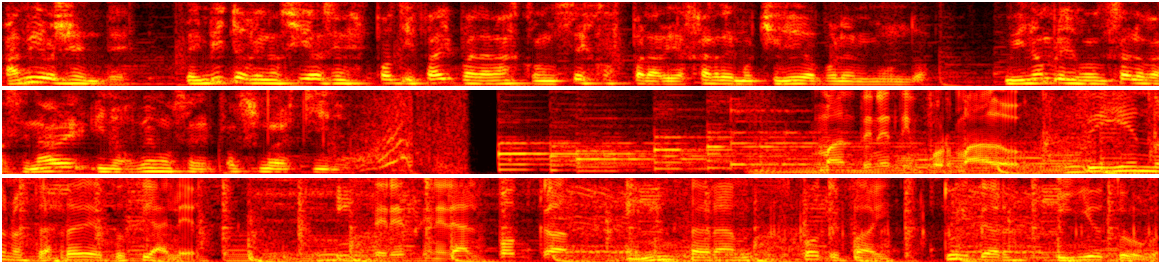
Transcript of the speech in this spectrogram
Amigo oyente, te invito a que nos sigas en Spotify para más consejos para viajar de mochilero por el mundo. Mi nombre es Gonzalo Casenave y nos vemos en el próximo destino. Mantenete informado siguiendo nuestras redes sociales. Interés General Podcast en Instagram, Spotify, Twitter y YouTube.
